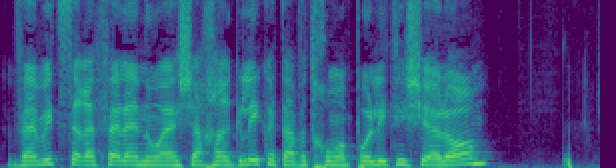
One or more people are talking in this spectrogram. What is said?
ומצטרף אלינו אה, שחר גליק, כתב התחום הפוליטי שלו.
